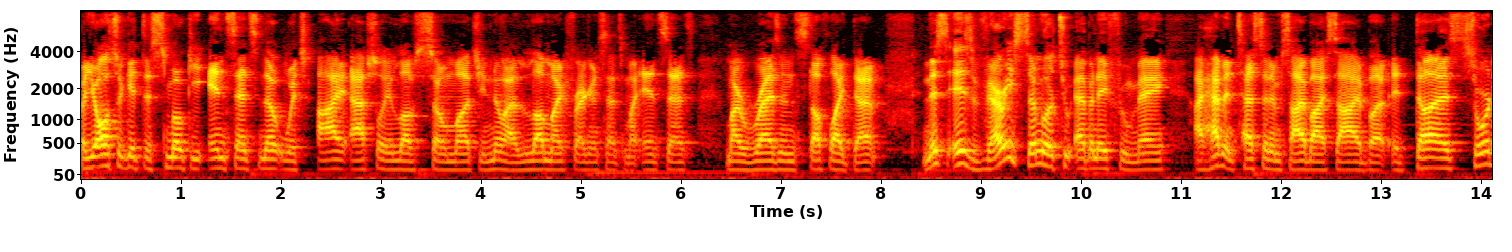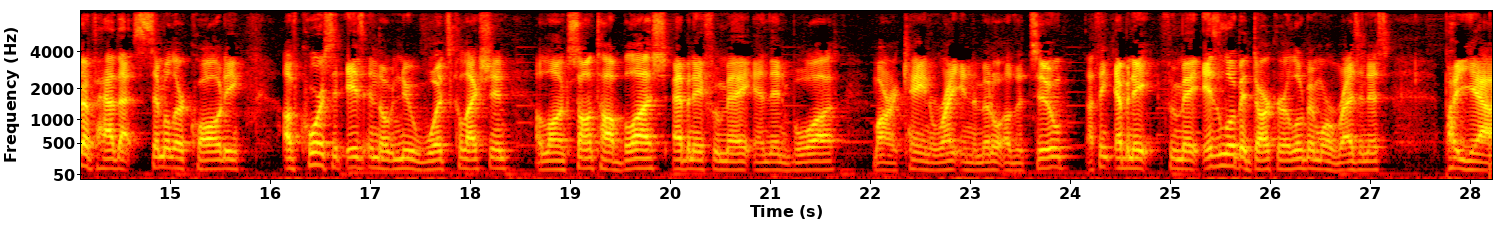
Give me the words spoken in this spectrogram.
But you also get this smoky incense note, which I absolutely love so much. You know I love my fragrance scents, my incense my resin, stuff like that. And this is very similar to Ebene Fume. I haven't tested them side by side, but it does sort of have that similar quality. Of course, it is in the new Woods collection along Santal Blush, Ebene Fume, and then Bois Marocain right in the middle of the two. I think Ebene Fume is a little bit darker, a little bit more resinous, but yeah,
